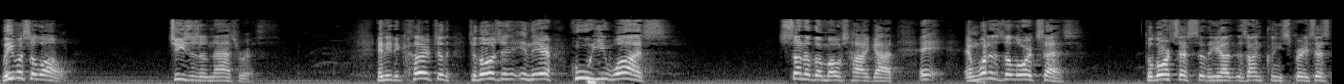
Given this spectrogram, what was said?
Leave us alone. Jesus of Nazareth. And he declared to, to those in, in the air who he was Son of the Most High God. And, and what does the Lord says? The Lord says to the, uh, this unclean spirit, He says,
